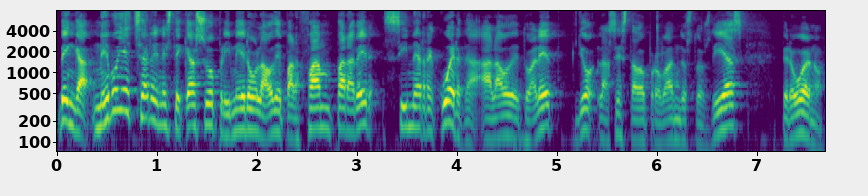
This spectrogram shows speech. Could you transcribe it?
Venga, me voy a echar en este caso primero la eau de parfum para ver si me recuerda a la eau de toilette. Yo las he estado probando estos días, pero bueno,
